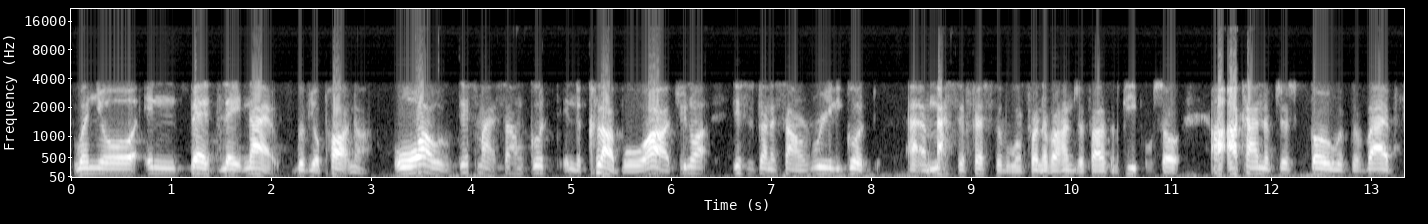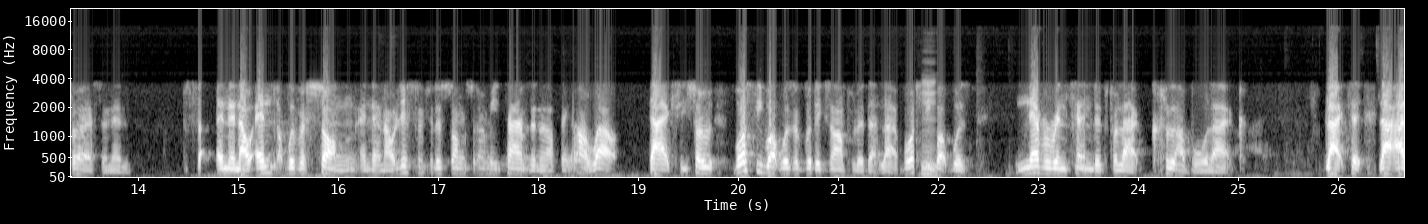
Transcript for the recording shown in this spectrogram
when you're in bed late night with your partner, or oh, this might sound good in the club, or oh, do you know what? This is going to sound really good at a massive festival in front of a hundred thousand people. So I, I kind of just go with the vibe first, and then and then I'll end up with a song, and then I'll listen to the song so many times, and then I'll think, oh wow, that actually. So Vossi Bop was a good example of that. Like Vossi hmm. Bop was never intended for like club or like like to like I,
